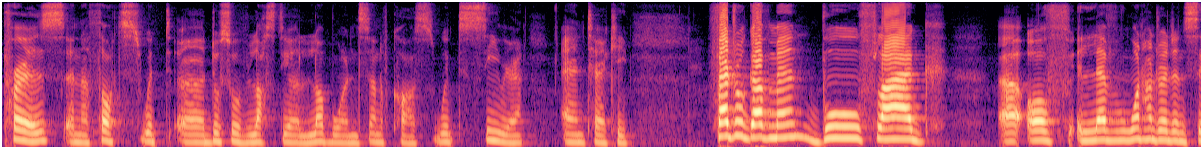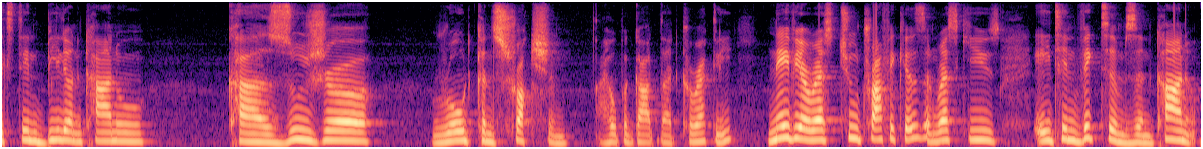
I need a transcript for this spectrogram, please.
prayers and our thoughts with uh, those who have lost their loved ones, and of course with Syria and Turkey. Federal government bull flag uh, of 11, 116 billion Kano Kazaure road construction. I hope I got that correctly. Navy arrests two traffickers and rescues 18 victims in Kano.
